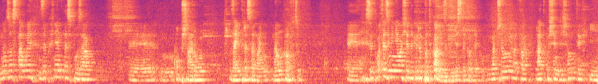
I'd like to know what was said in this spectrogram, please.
no, zostały zepchnięte spoza e, obszaru zainteresowań naukowców. E, sytuacja zmieniła się dopiero pod koniec XX wieku, na przełomie lat, lat 80. i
